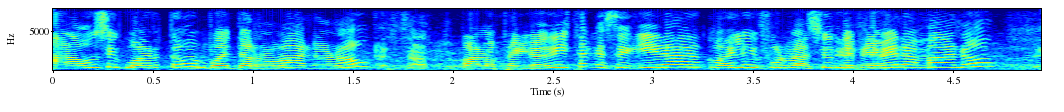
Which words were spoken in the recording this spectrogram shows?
a las once y cuarto en Puente Romano, ¿no? Exacto. Para los periodistas que se quieran coger la información Sí, de sí. primera mano, Sí.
